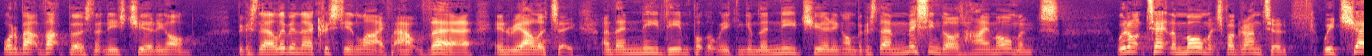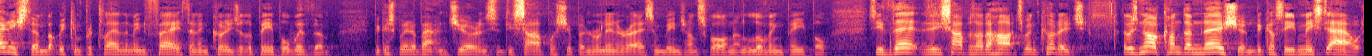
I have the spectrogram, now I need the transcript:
What about that person that needs cheering on? Because they're living their Christian life out there in reality. And they need the input that we can give them. They need cheering on because they're missing those high moments. We don't take the moments for granted. We cherish them, but we can proclaim them in faith and encourage other people with them because we're about endurance and discipleship and running a race and being transformed and loving people. See, they, the disciples had a heart to encourage. There was no condemnation because he'd missed out,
